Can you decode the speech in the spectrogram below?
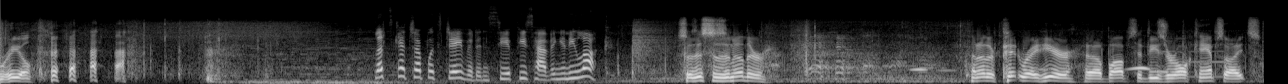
real. Let's catch up with David and see if he's having any luck. So this is another another pit right here. Uh, Bob said these are all campsites.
